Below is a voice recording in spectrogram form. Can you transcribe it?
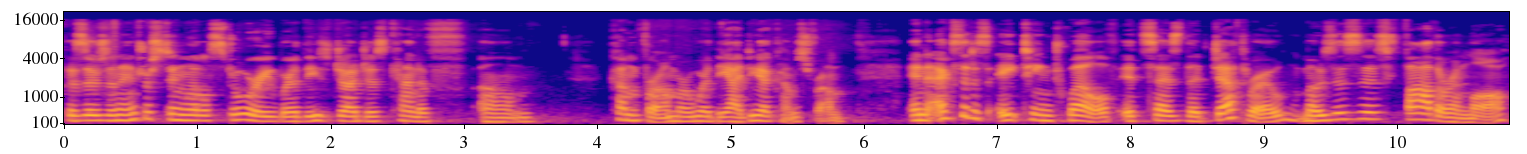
because there's an interesting little story where these judges kind of um, come from, or where the idea comes from. In Exodus 18:12, it says that Jethro, Moses' father-in-law,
